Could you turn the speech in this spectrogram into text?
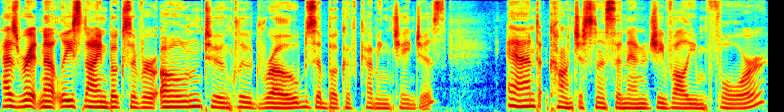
has written at least nine books of her own, to include Robes, a book of coming changes, and Consciousness and Energy, Volume 4.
